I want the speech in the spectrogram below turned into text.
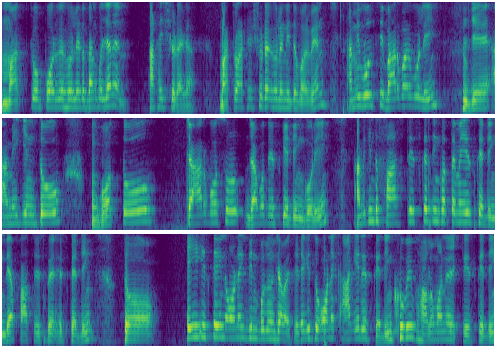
মাত্র পর্বে হলে এটার দাম করে জানেন? আঠাইশশো টাকা। মাত্র আঠাইশশো টাকা হলে নিতে পারবেন। আমি বলছি বারবার বলি যে আমি কিন্তু গত চার বছর যাবৎ স্কেটিং করি। আমি কিন্তু ফার্স্ট স্কেটিং করতাম, এই স্কেটিং দেয়া ফার্স্ট স্কেটিং তো এই স্কেটিং অনেক দিন পর্যন্ত চালাইছে। এটা কিন্তু অনেক আগের স্কেটিং খুবই ভালো মানের একটি স্কেটিং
